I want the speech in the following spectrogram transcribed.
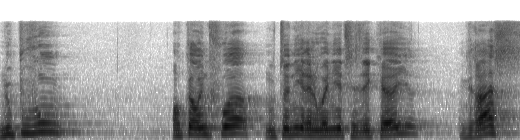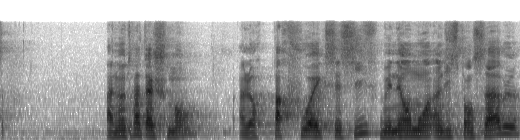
Nous pouvons, encore une fois, nous tenir éloignés de ces écueils grâce à notre attachement, alors parfois excessif, mais néanmoins indispensable,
